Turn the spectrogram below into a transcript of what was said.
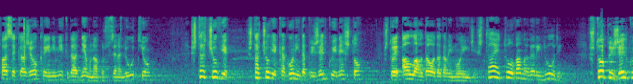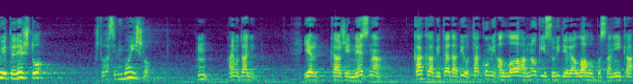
pa se kaže, okreni mikdad njemu nakon što se naljutio. Šta čovjek, šta čovjeka goni da priželjkuje nešto što je Allah dao da ga mi mojiđe? Šta je to vama, veli ljudi? Što priželjkujete nešto što vas je mimo išlo? Hm, hajmo dalje. Jer, kaže, ne zna kakav bi tada bio tako mi Allaha, mnogi su vidjeli Allahog poslanika,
